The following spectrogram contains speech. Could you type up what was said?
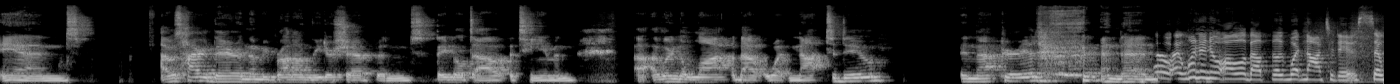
And I was hired there, and then we brought on leadership, and they built out a team, and uh, I learned a lot about what not to do in that period. and then, oh, I want to know all about the what not to do. So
